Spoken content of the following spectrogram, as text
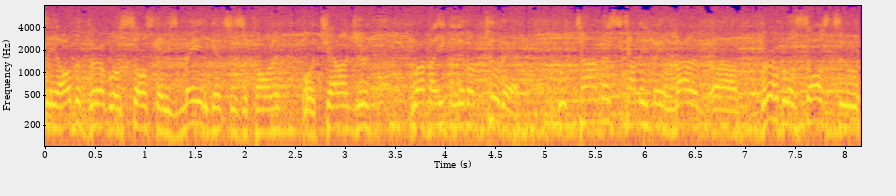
said, all the verbal assaults that he's made against his opponent or challenger, well, now he can live up to that. With Thomas, Thomas made a lot of uh, verbal assaults to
